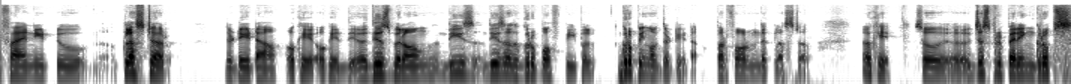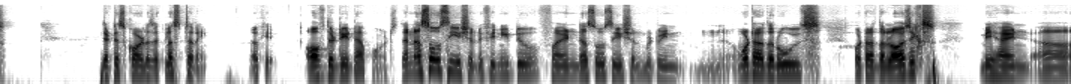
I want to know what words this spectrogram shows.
if i need to cluster the data okay okay uh, this belong these these are the group of people grouping of the data perform the cluster. Okay so uh, just preparing groups that is called as a clustering okay of the data points. Then association if you need to find association between mm, what are the rules what are the logics behind uh,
